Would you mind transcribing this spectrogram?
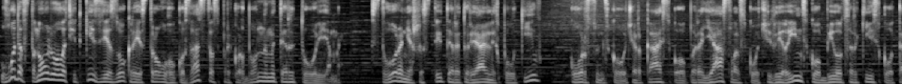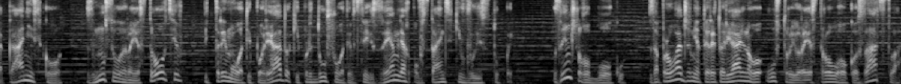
Угода встановлювала чіткий зв'язок реєстрового козацтва з прикордонними територіями, створення шести територіальних полків Корсунського, Черкаського, Переяславського, Чигиринського, Білоцерківського та Канівського змусило реєстровців підтримувати порядок і придушувати в цих землях повстанські виступи. З іншого боку, запровадження територіального устрою реєстрового козацтва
